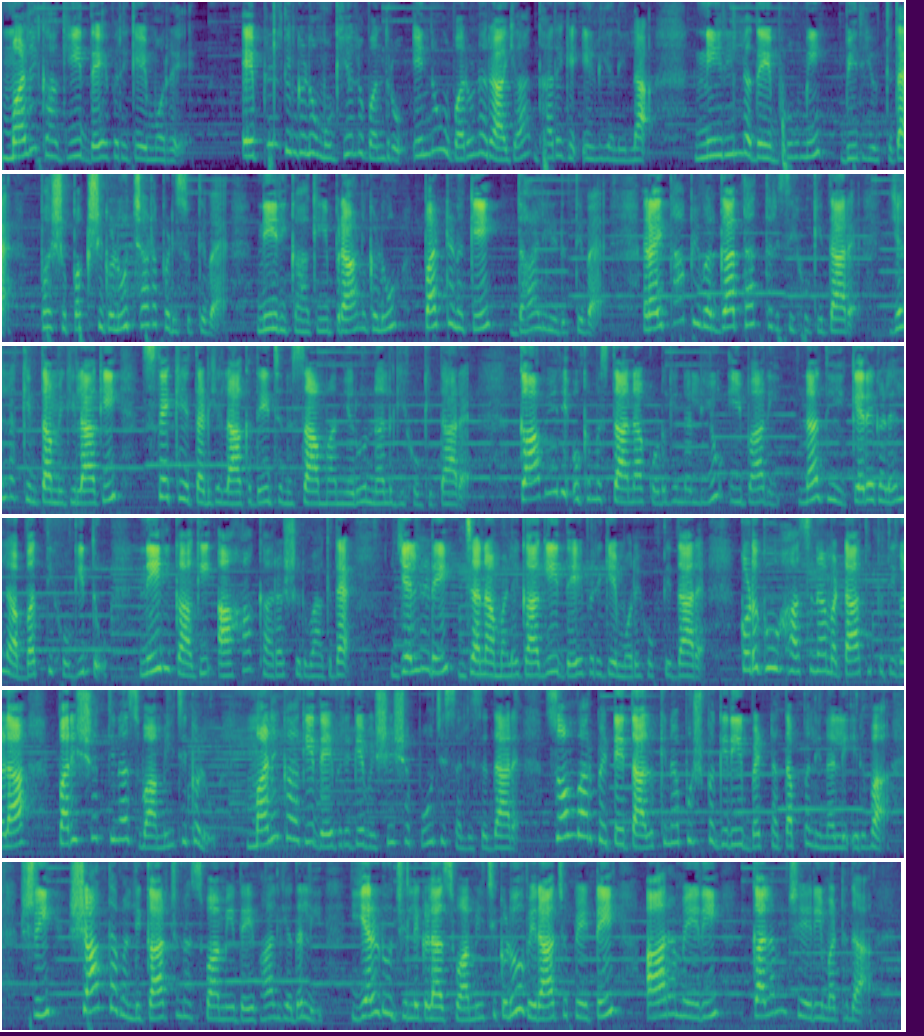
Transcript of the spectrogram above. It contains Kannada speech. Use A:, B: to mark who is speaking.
A: ಮಳೆಗಾಗಿ ದೇವರಿಗೆ ಮೊರೆ. ಏಪ್ರಿಲ್ ತಿಂಗಳು ಮುಗಿಯಲು ಬಂದರೂ ಇನ್ನೂ ವರುಣರಾಯ ಧರೆಗೆ ಇಳಿಯಲಿಲ್ಲ. ನೀರಿಲ್ಲದೆ ಭೂಮಿ ಬಿರಿಯುತ್ತಿದೆ. ಪಶು ಪಕ್ಷಿಗಳು ಚಡಪಡಿಸುತ್ತಿವೆ. ನೀರಿಗಾಗಿ ಪ್ರಾಣಿಗಳು ಪಟ್ಟಣಕ್ಕೆ ದಾಳಿ ಇಡುತ್ತಿವೆ. ರೈತಾಪಿ ವರ್ಗ ತತ್ತರಿಸಿ ಹೋಗಿದ್ದಾರೆ. ಎಲ್ಲಕ್ಕಿಂತ ಮಿಗಿಲಾಗಿ ಸೆಕೆ ತಡೆಯಲಾಗದೆ ಜನಸಾಮಾನ್ಯರು ನಲುಗಿ ಹೋಗಿದ್ದಾರೆ. ಕಾವೇರಿ ಉಗಮ ಸ್ಥಾನ ಕೊಡಗಿನಲ್ಲಿಯೂ ಈ ಬಾರಿ ನದಿ ಕೆರೆಗಳೆಲ್ಲ ಬತ್ತಿ ಹೋಗಿದ್ದು ನೀರಿಗಾಗಿ ಆಹಾಕಾರ ಶುರುವಾಗಿದೆ. ಎಲ್ಲೆಡೆ ಜನ ಮಳೆಗಾಗಿ ದೇವರಿಗೆ ಮೊರೆ ಹೋಗ್ತಿದ್ದಾರೆ. ಕೊಡಗು ಹಾಸನ ಮಠಾಧಿಪತಿಗಳ ಪರಿಷತ್ತಿನ ಸ್ವಾಮೀಜಿಗಳು ಮಳೆಗಾಗಿ ದೇವರಿಗೆ ವಿಶೇಷ ಪೂಜೆ ಸಲ್ಲಿಸಿದ್ದಾರೆ. ಸೋಮವಾರಪೇಟೆ ತಾಲೂಕಿನ ಪುಷ್ಪಗಿರಿ ಬೆಟ್ಟ ತಪ್ಪಲಿನಲ್ಲಿ ಇರುವ ಶ್ರೀ ಶಾಂತಮಲ್ಲಿಕಾರ್ಜುನ ಸ್ವಾಮಿ ದೇವಾಲಯದಲ್ಲಿ ಎರಡು ಜಿಲ್ಲೆಗಳ ಸ್ವಾಮೀಜಿಗಳು ವಿರಾಜಪೇಟೆ, ಆರಮೇರಿ ಕಲಂಚೇರಿ ಮಠದ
